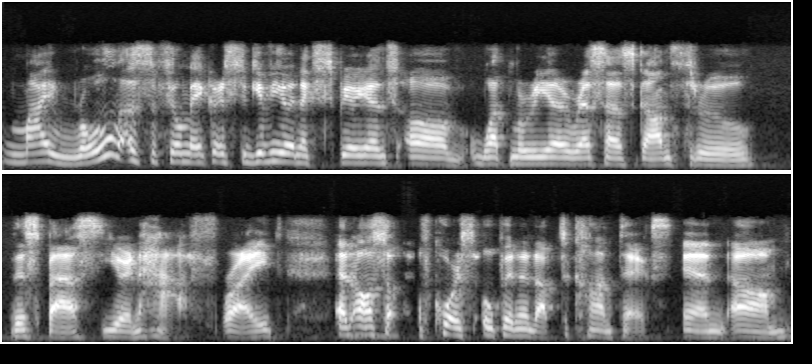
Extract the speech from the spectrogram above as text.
my role as a filmmaker is to give you an experience of what Maria Ressa has gone through this past year and a half, right? And also, of course, open it up to context and um,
